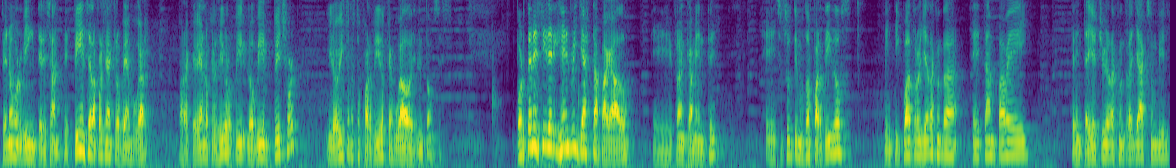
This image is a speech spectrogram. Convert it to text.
Fenómeno bien interesante. Fíjense la próxima vez que los vean jugar, para que vean lo que les digo. Lo vi, en Pittsburgh y lo he visto en estos partidos que ha jugado desde entonces. Por Tennessee, Derrick Henry ya está pagado, eh, francamente. En sus últimos dos partidos, 24 yardas contra eh, Tampa Bay, 38 yardas contra Jacksonville.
